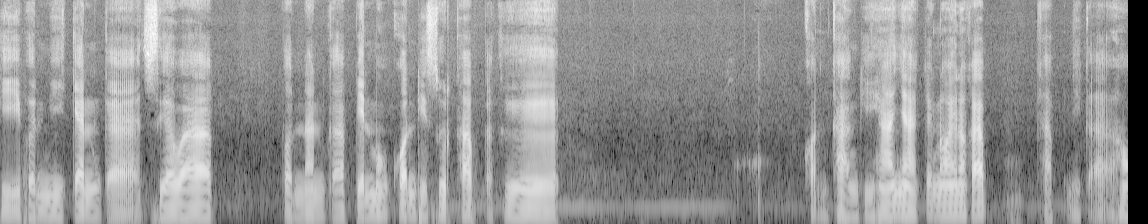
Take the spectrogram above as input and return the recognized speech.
ที่เพิ่นมีแก่นก็เชื่อว่าต้นนั้นก็เป็นมงคลที่สุดครับก็คือ ค่อนข้างที่หายากจักน้อยเนาะครับ ครับนี่ก็เฮา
